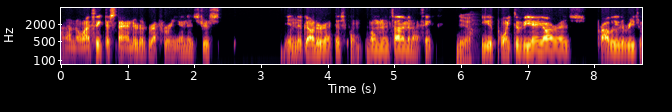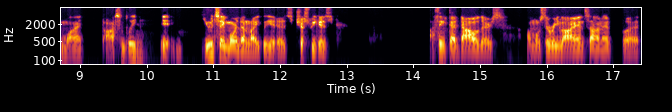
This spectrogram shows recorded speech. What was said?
I don't know. I think the standard of refereeing is just in the gutter at this point, moment in time, and I think yeah, you could point to VAR as probably the reason why. Possibly, Mm. it, you would say more than likely it is, just because I think that now there's almost a reliance on it, but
